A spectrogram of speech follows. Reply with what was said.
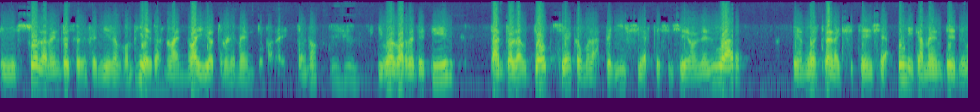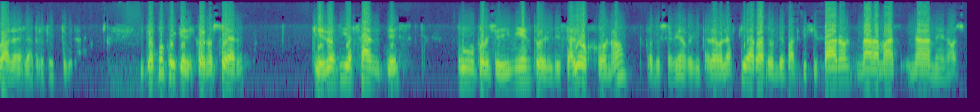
eh, solamente se defendieron con piedras, no hay, no hay otro elemento para esto, ¿no? Y vuelvo a repetir, tanto la autopsia como las pericias que se hicieron en el lugar demuestran la existencia únicamente de balas de la prefectura. Y tampoco hay que desconocer que dos días antes hubo un procedimiento del desalojo, ¿no? Cuando se habían recuperado las tierras, donde participaron nada más y nada menos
